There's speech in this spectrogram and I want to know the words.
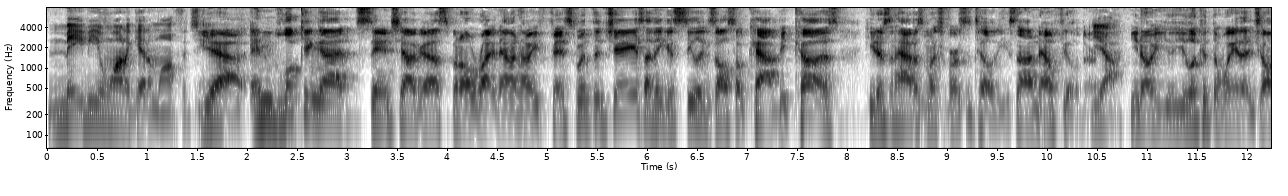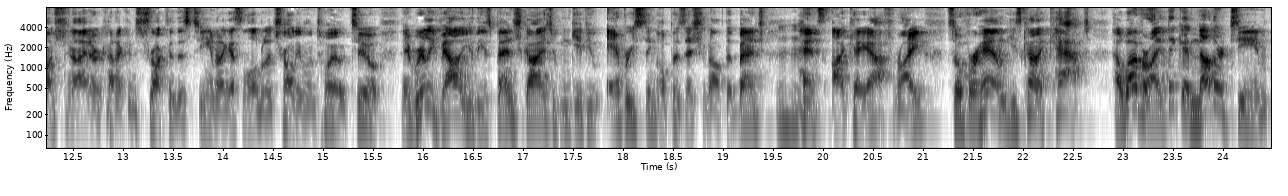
maybe you want to get him off the team. Yeah, and looking at Santiago Espinal right now and how he fits with the Jays, I think his ceiling's also capped because he doesn't have as much versatility. He's not an outfielder. Yeah. You know, you, you look at the way that John Schneider kind of constructed this team, and I guess a little bit of Charlie Montoyo too. They really value these bench guys who can give you every single position off the bench, mm-hmm. hence IKF, right? So for him, he's kind of capped. However, I think another team,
